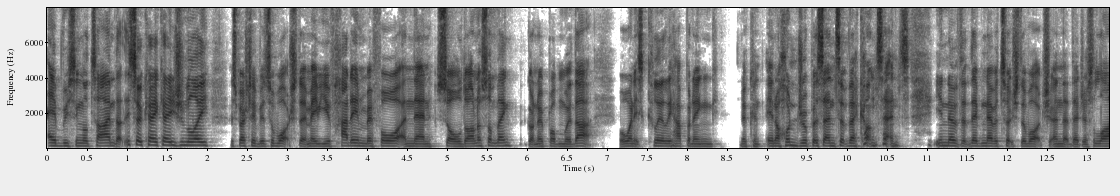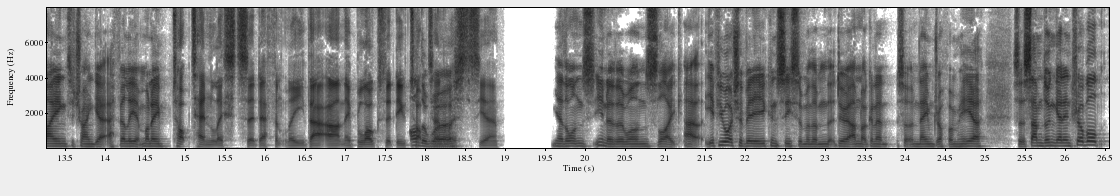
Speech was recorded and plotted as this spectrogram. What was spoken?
every single time. That it's okay occasionally, especially if it's a watch that maybe you've had in before and then sold on or something. I've Got no problem with that. But when it's clearly happening in hundred percent of their content, you know that they've never touched the watch and that they're just lying to try and get affiliate money. Top ten lists are definitely that, aren't they? Blogs that do top ten worst. lists, yeah. Yeah, the ones you know, the ones like uh, if you watch a video, you can see some of them that do it. I'm not going to sort of name drop them here, so Sam doesn't get in trouble.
